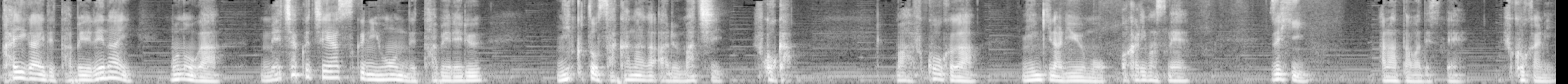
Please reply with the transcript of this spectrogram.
海外で食べれないものがめちゃくちゃ安く日本で食べれる肉と魚がある町福岡。まあ福岡が人気な理由も分かりますね。是非あなたはですね福岡に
